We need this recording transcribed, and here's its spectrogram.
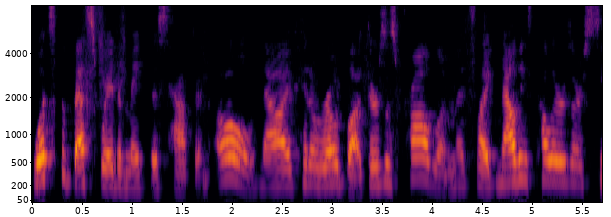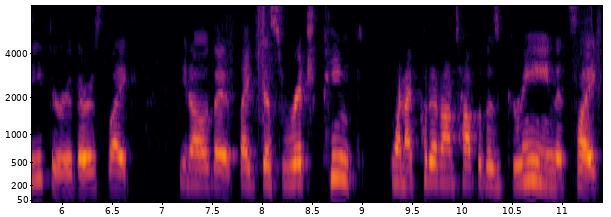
what's the best way to make this happen? Oh, now I've hit a roadblock. There's this problem. It's like now these colors are see through. There's like you know the like this rich pink when I put it on top of this green, it's like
